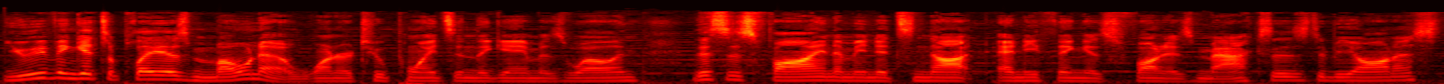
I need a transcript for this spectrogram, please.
You even get to play as Mona one or two points in the game as well, and this is fine. I mean, it's not anything as fun as Max's, to be honest,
